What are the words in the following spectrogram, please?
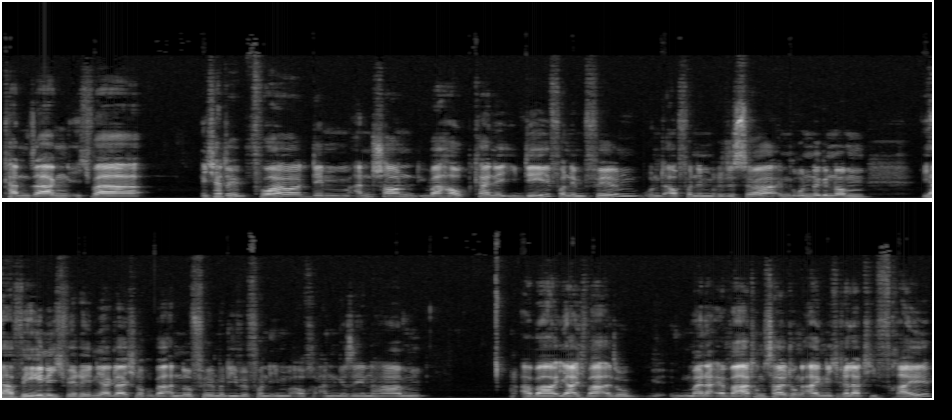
kann sagen, ich war, ich hatte vor dem Anschauen überhaupt keine Idee von dem Film und auch von dem Regisseur im Grunde genommen. Ja, wenig. Wir reden ja gleich noch über andere Filme, die wir von ihm auch angesehen haben. Aber ja, ich war also in meiner Erwartungshaltung eigentlich relativ frei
